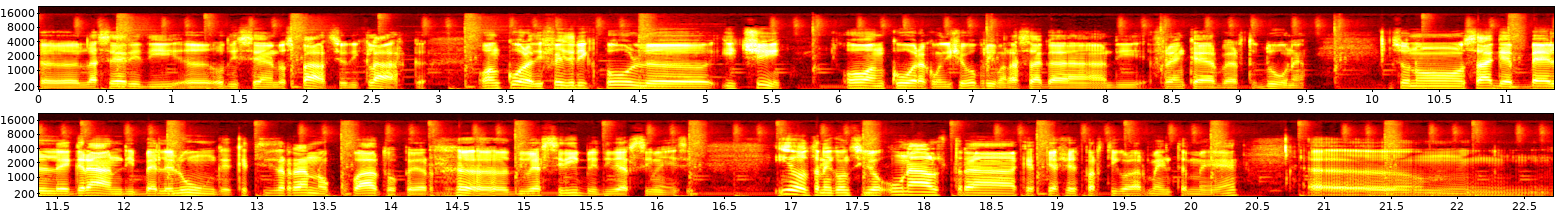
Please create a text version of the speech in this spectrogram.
eh, la serie di eh, Odissea nello spazio di Clark, o ancora di Frederick Paul eh, IC, o ancora, come dicevo prima, la saga di Frank Herbert Dune sono saghe belle grandi, belle lunghe che ti terranno occupato per uh, diversi libri, diversi mesi. Io te ne consiglio un'altra che piace particolarmente a me, ehm,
